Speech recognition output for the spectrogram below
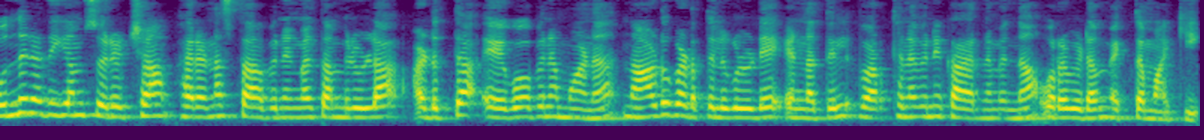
ഒന്നിലധികം സുരക്ഷാ ഭരണ സ്ഥാപനങ്ങൾ തമ്മിലുള്ള അടുത്ത ഏകോപനമാണ് നാടുകടത്തലുകളുടെ എണ്ണത്തിൽ വർധനവിന് കാരണമെന്ന് ഉറവിടം വ്യക്തമാക്കി.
